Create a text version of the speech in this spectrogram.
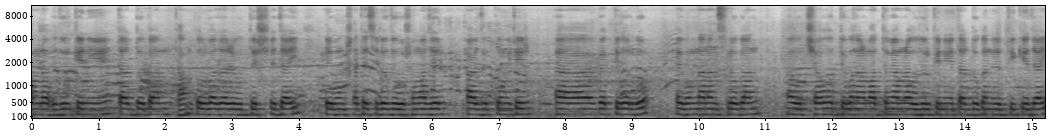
আমরা হুজুরকে নিয়ে তার দোকান ধামকল বাজারের উদ্দেশ্যে যাই এবং সাথে ছিল যুব সমাজের আয়োজক কমিটির ব্যক্তিবর্গ। এবং নানান স্লোগান উৎসাহ উদ্দীপনার মাধ্যমে আমরা হুজুরকে নিয়ে তার দোকানের দিকে যাই।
